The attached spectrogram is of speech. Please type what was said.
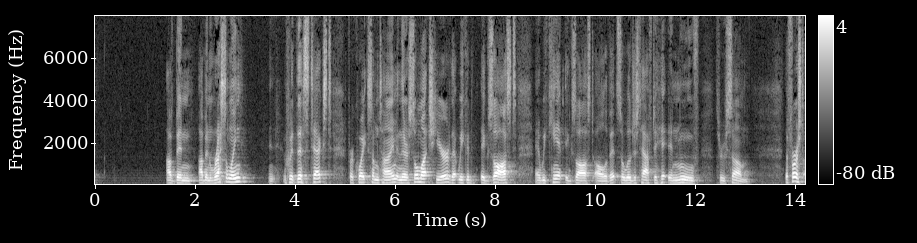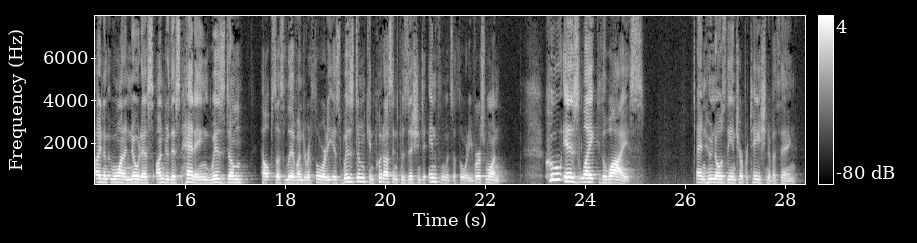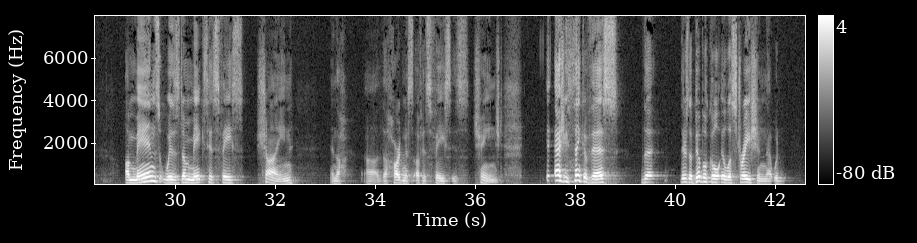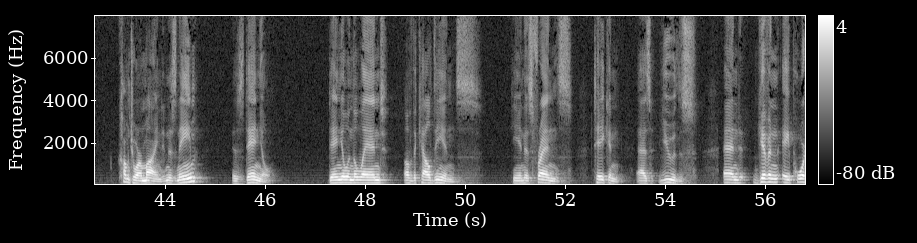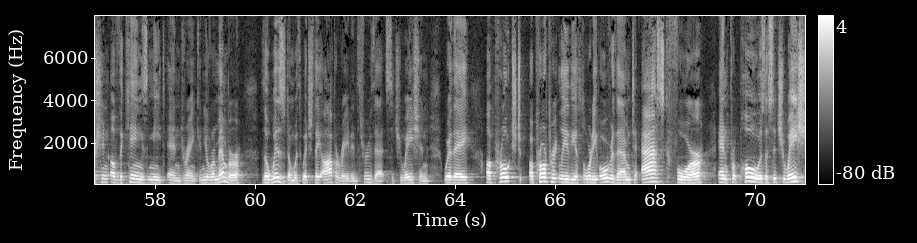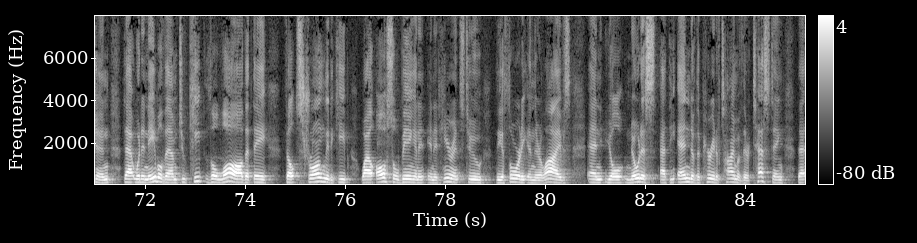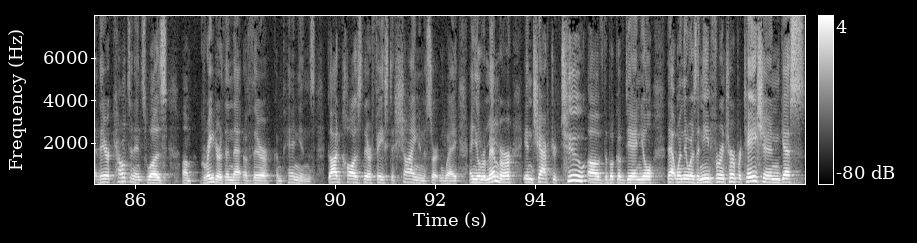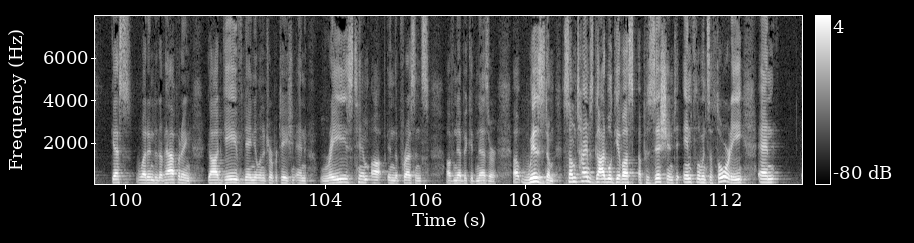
I've been, I've been wrestling with this text for quite some time, and there's so much here that we could exhaust, and we can't exhaust all of it, so we'll just have to hit and move through some. The first item that we want to notice under this heading, wisdom helps us live under authority, is wisdom can put us in position to influence authority. Verse 1 Who is like the wise and who knows the interpretation of a thing? A man's wisdom makes his face shine, and the, uh, the hardness of his face is changed. As you think of this, the, there's a biblical illustration that would come to our mind. And his name is Daniel. Daniel in the land of the Chaldeans. He and his friends taken as youths and given a portion of the king's meat and drink. And you'll remember the wisdom with which they operated through that situation, where they approached appropriately the authority over them to ask for and propose a situation that would enable them to keep the law that they felt strongly to keep while also being in, in adherence to the authority in their lives. And you'll notice at the end of the period of time of their testing that their countenance was um, greater than that of their companions. God caused their face to shine in a certain way. And you'll remember in chapter 2 of the book of Daniel that when there was a need for interpretation, guess, guess what ended up happening? God gave Daniel an interpretation and raised him up in the presence of Nebuchadnezzar. Uh, wisdom. Sometimes God will give us a position to influence authority, and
